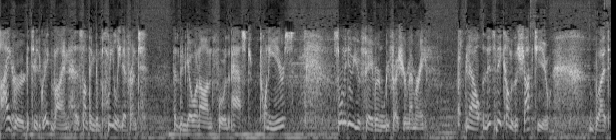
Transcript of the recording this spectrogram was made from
I heard through the grapevine something completely different has been going on for the past 20 years. So let me do you a favor and refresh your memory. Now, this may come as a shock to you, but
